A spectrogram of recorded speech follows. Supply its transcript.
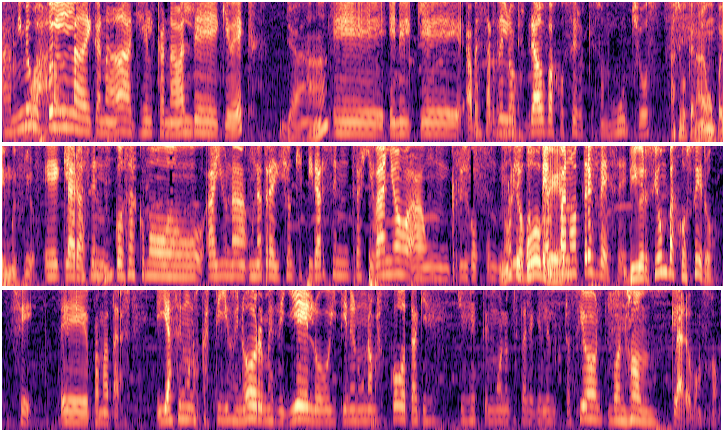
A mí me "Wow"? gustó la de Canadá, que es el carnaval de Quebec. Ya. eh, en el que, a pesar de los grados bajo cero, que son muchos, Ah, sí, porque Canadá es un país muy frío. eh, claro, hacen cosas como hay una, una tradición que es tirarse en traje de baño a un río, un No río con témpano tres veces. Diversión bajo cero. Sí, para matarse. Y hacen unos castillos enormes de hielo y tienen una mascota que, que es este mono que sale aquí en la ilustración. Bonhomme. Claro, Bonhomme.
